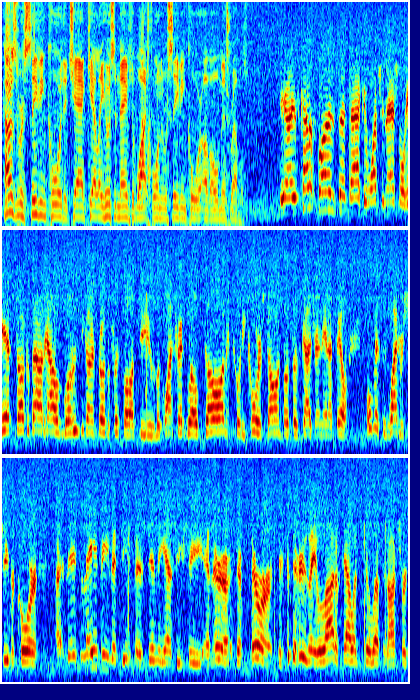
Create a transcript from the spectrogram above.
How does the receiving core that Chad Kelly, who are some names to watch for in the receiving core of Ole Miss Rebels? Yeah, it's kind of fun to sit back and watch the national hits talk about how, well, who's he going to throw the football to? Laquon Treadwell's gone and Cody Core's gone. Both those guys are in the NFL. Ole Miss's wide receiver core uh, it may be the deepest in the SEC, and there are there, there are there is a lot of talent still left in Oxford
